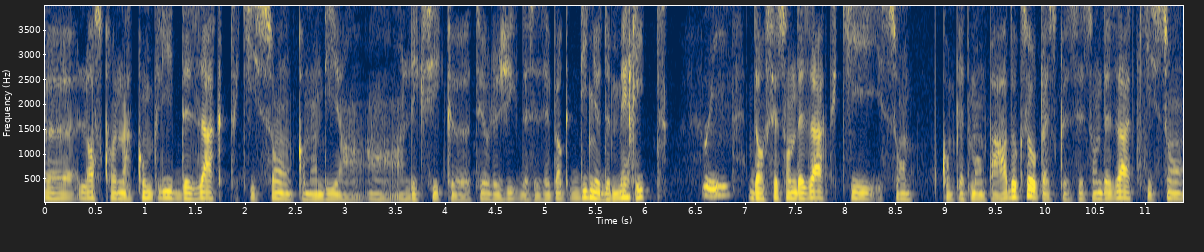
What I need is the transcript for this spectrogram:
euh, lorsqu'on accomplit des actes qui sont, comme on dit en, en, lexique théologique de cette époque, dignes de mérite, oui. donc ce sont des actes qui sont complètement paradoxaux parce que ce sont des actes qui sont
